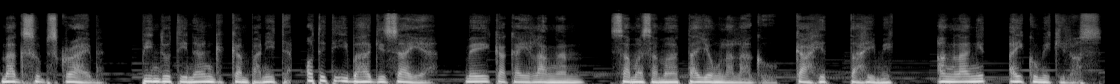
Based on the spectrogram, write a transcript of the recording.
Mag-subscribe, pindutin ang kampanita o titiibahagi saya may kakailangan sama-sama tayong lalago kahit tahimik. Ang langit ay kumikilos.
